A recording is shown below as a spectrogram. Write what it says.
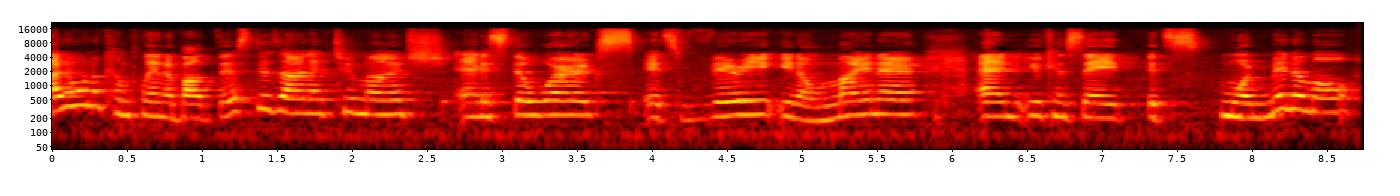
I don't want to complain about this design like too much and it still works. It's very, you know, minor and you can say it's more minimal,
